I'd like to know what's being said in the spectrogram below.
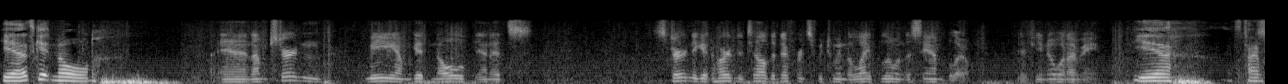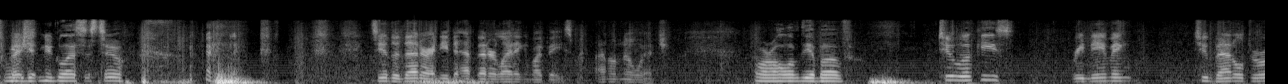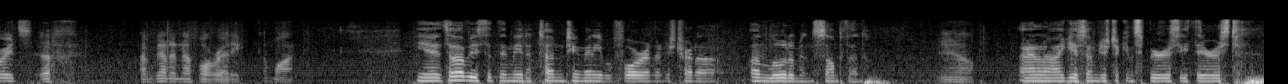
Yeah, it's getting old. And I'm starting, me, I'm getting old, and it's starting to get hard to tell the difference between the light blue and the sand blue, if you know what I mean. Yeah, it's time for me to get new glasses too. It's either that or I need to have better lighting in my basement. I don't know which. Or all of the above. Two Wookiees, redeeming, two battle droids. Ugh, I've got enough already. Come on. Yeah, it's obvious that they made a ton too many before and they're just trying to unload them in something. Know. I don't know, I guess I'm just a conspiracy theorist.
